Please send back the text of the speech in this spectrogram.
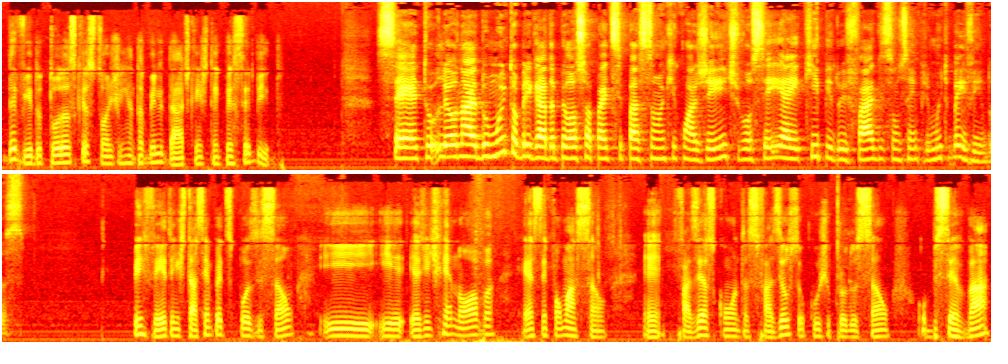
devido a todas as questões de rentabilidade que a gente tem percebido. Certo. Leonardo, muito obrigada pela sua participação aqui com a gente. Você e a equipe do IFAG são sempre muito bem-vindos. Perfeito, a gente está sempre à disposição e, e, a gente renova essa informação. É, fazer as contas, fazer o seu custo de produção, observar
